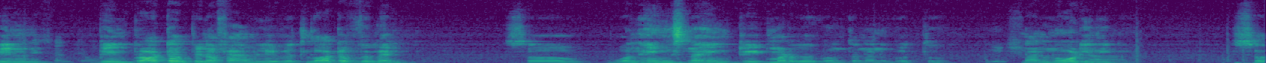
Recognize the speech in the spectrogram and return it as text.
been been brought up in a family with lot of women so ಒಂದು ಹೆಂಗ್ಸ್ನ ಹೆಂಗೆ ಟ್ರೀಟ್ ಮಾಡಬೇಕು ಅಂತ ನನಗೆ ಗೊತ್ತು. ನಾನು ನೋಡಿದ್ದೀನಿ so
